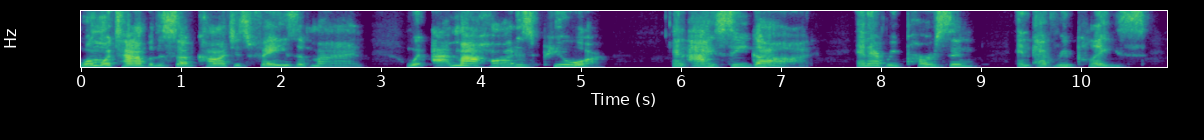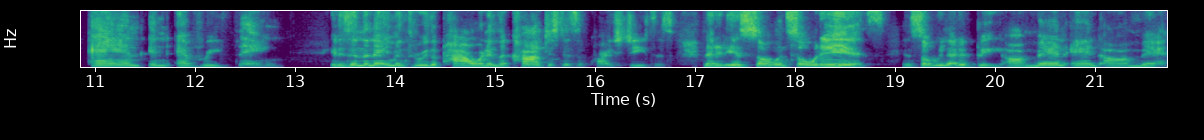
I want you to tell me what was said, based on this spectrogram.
One more time for the subconscious phase of mine. Where I- my heart is pure and I see God in every person, in every place, and in everything. It is in the name and through the power and in the consciousness of Christ Jesus that it is so, and so it is. And so we let it be. Amen and amen.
